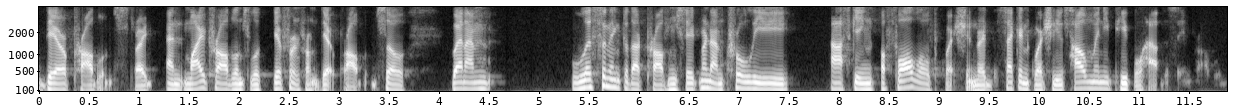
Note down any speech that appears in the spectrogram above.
their problems, right? And my problems look different from their problems. So when I'm listening to that problem statement, I'm truly asking a follow up question, right? The second question is how many people have the same problem,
